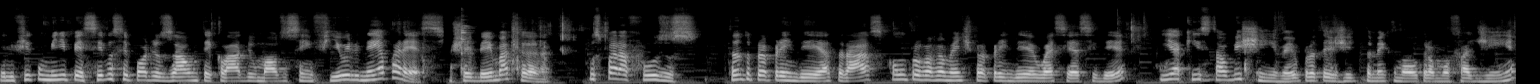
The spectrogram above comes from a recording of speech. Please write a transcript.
Ele fica um mini PC, você pode usar um teclado e um mouse sem fio, ele nem aparece. Achei bem bacana. Os parafusos tanto para prender atrás, como provavelmente para prender o SSD. E aqui está o bichinho, veio protegido também com uma outra almofadinha.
